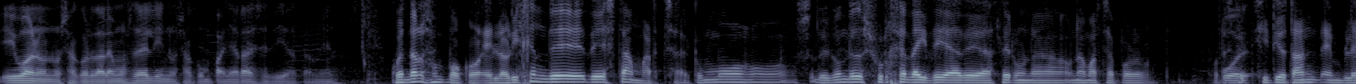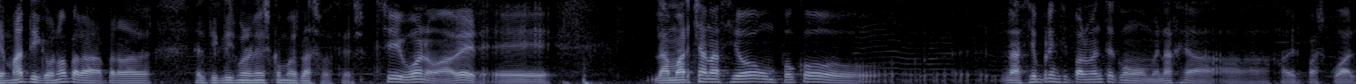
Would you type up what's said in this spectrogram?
Y bueno, nos acordaremos de él y nos acompañará ese día también. Cuéntanos un poco el origen de, de esta marcha. ¿Cómo, ¿De dónde surge la idea de hacer una, una marcha por, por Pues- este sitio tan emblemático ¿no? para, para el ciclismo leonés como es las Oces? Sí, bueno, a ver, eh, la marcha nació un poco, nació principalmente como homenaje a, a Javier Pascual.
